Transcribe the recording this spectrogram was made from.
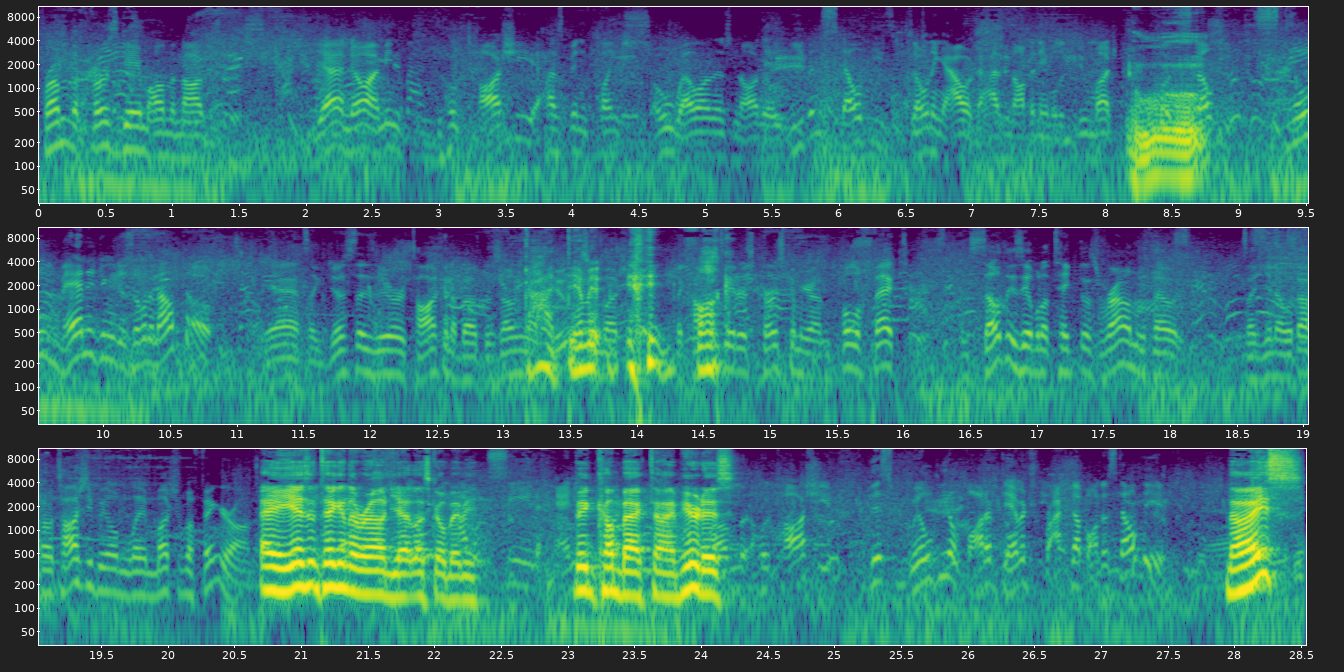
from the first game on the Nago. Yeah, no, I mean, Hotashi has been playing so well on this Nago. Even Stealthy's zoning out has not been able to do much. But Stealthy still managing to zone him out, though. Yeah, it's like just as we were talking about the zone. God doing damn so it. much, the commentator's curse coming out in full effect, and Stealthy's able to take this round without, it's like you know, without Hotashi being able to lay much of a finger on it. Hey, he hasn't taken the round yet. Let's go, baby. Haven't seen any Big comeback time. Here it is. from Hotashi. This will be a lot of damage racked up onto Stealthy. Nice.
